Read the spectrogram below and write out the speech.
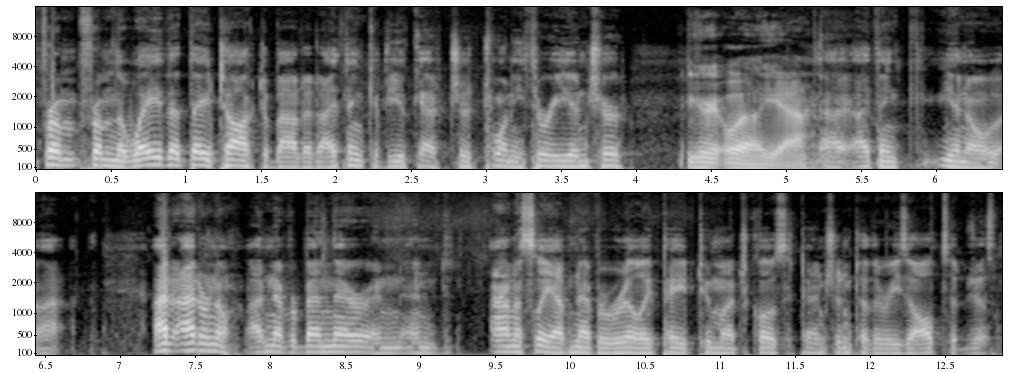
from from the way that they talked about it, I think if you catch a 23 incher, you're well, yeah, I, I think you know, I, I don't know. I've never been there, and and honestly, I've never really paid too much close attention to the results. It just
